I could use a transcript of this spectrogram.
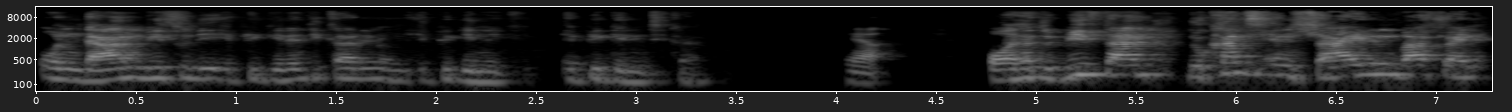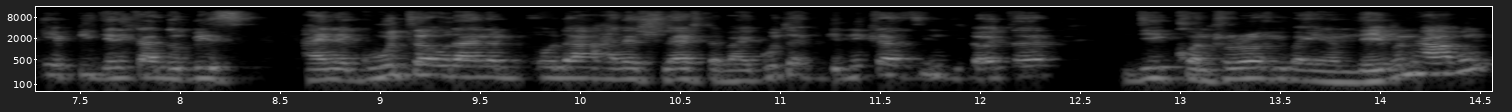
Und dann bist du die Epigenetikerin und Epigenetiker. Ja. Und also du bist dann, du kannst entscheiden, was für ein Epigenetiker du bist. Eine gute oder eine, oder eine schlechte. Weil gute Epigenetiker sind die Leute, die Kontrolle über ihr Leben haben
